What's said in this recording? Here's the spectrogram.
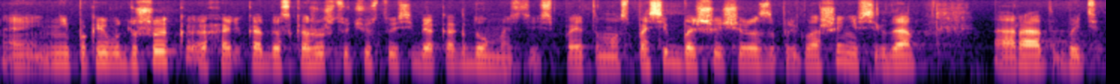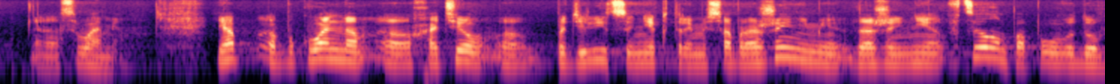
э, не покриву душой, когда скажу, что чувствую себя как дома здесь. Поэтому спасибо большое еще раз за приглашение. Всегда э, рад быть с вами. Я буквально хотел поделиться некоторыми соображениями, даже не в целом по поводу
